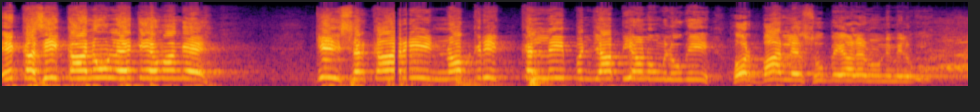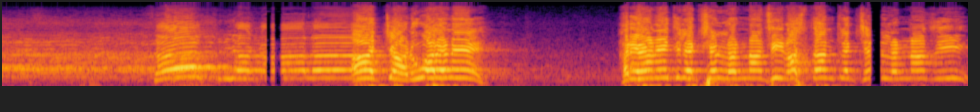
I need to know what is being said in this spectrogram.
ਇੱਕ ਅਸੀਂ ਕਾਨੂੰਨ ਲੈ ਕੇ ਆਵਾਂਗੇ ਕਿ ਸਰਕਾਰੀ ਨੌਕਰੀ ਕੱਲੀ ਪੰਜਾਬੀਆਂ ਨੂੰ ਮਿਲੂਗੀ ਹੋਰ ਬਾਹਰਲੇ ਸੂਬੇ ਵਾਲਿਆਂ ਨੂੰ ਨਹੀਂ ਮਿਲੂਗੀ। ਸਤਿ ਸ੍ਰੀ ਅਕਾਲ। ਆ ਝਾੜੂ ਵਾਲੇ ਨੇ। ਹਰਿਆਣੇ ਚ ਇਲੈਕਸ਼ਨ ਲੜਨਾ ਸੀ ਰਾਜਸਥਾਨ ਚ ਇਲੈਕਸ਼ਨ ਲੜਨਾ ਸੀ।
